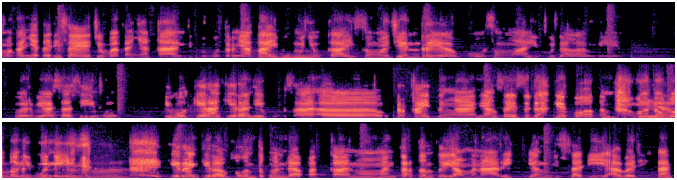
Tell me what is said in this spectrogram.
makanya tadi saya coba tanyakan gitu Bu. Ternyata Ibu menyukai semua genre ya Bu, semua Ibu dalami. Luar biasa sih Ibu. Ibu kira-kira nih Bu uh, terkait dengan yang saya sudah kepo tentang iya, foto-foto iya, Ibu nih. Kira-kira Bu untuk mendapatkan momen tertentu yang menarik yang bisa diabadikan,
